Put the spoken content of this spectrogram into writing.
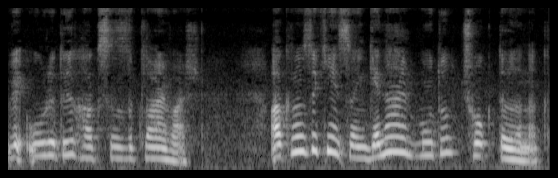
ve uğradığı haksızlıklar var. Aklınızdaki insanın genel modu çok dağınık.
